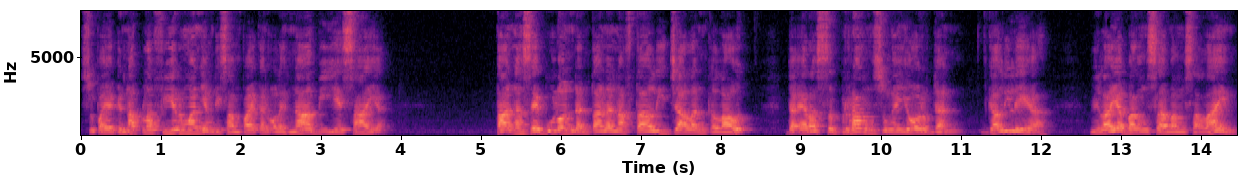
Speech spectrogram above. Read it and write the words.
supaya genaplah firman yang disampaikan oleh Nabi Yesaya. Tanah Zebulon dan tanah Naftali jalan ke laut, daerah seberang sungai Yordan, Galilea, wilayah bangsa-bangsa lain.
